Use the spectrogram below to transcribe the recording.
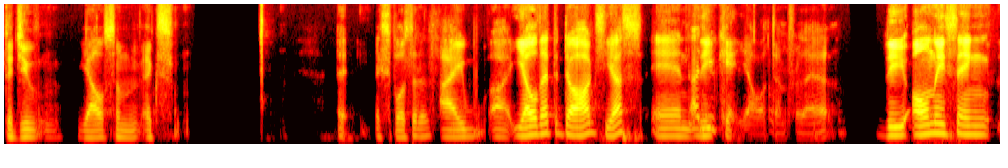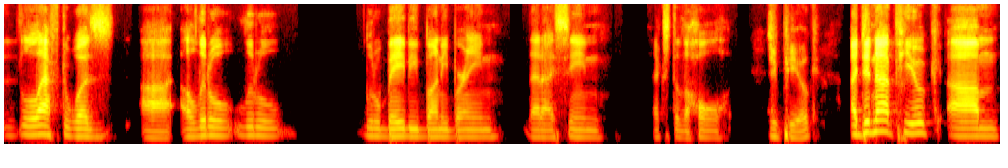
Did you yell some ex- Uh, explosives? I uh, yelled at the dogs, yes, and God, the you can't yell at them for that. the only thing left was uh, a little little little baby bunny brain that I seen next to the hole. Did you puke? I did not puke. Um,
